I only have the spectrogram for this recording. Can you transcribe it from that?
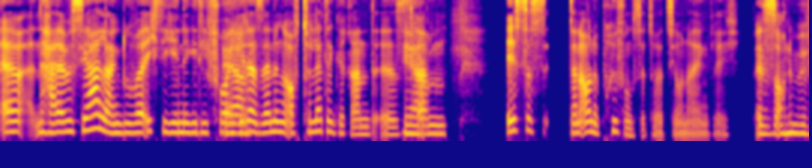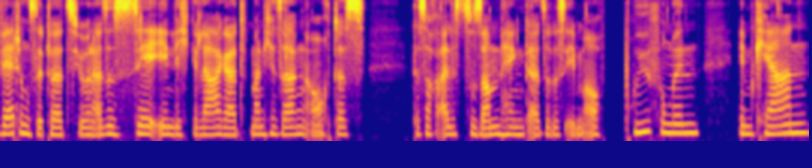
Äh, ein halbes Jahr lang. Du war ich diejenige, die vor ja. jeder Sendung auf Toilette gerannt ist. Ja. Ähm, ist das dann auch eine Prüfungssituation eigentlich? Es ist auch eine Bewertungssituation. Also es ist sehr ähnlich gelagert. Manche sagen auch, dass das auch alles zusammenhängt. Also dass eben auch Prüfungen im Kern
